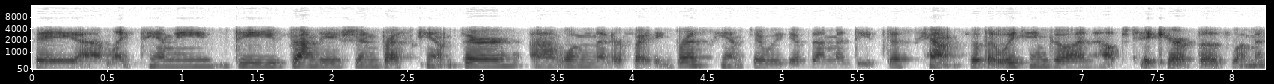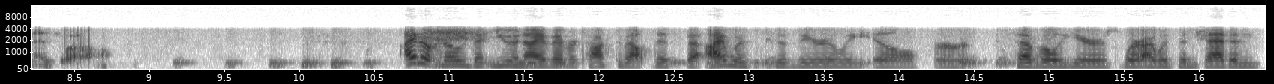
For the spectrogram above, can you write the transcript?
say, um, like Tammy D Foundation breast cancer, uh, women that are fighting breast cancer. We give them a deep discount so that we can go and help take care of those women as well. I don't know that you and I have ever talked about this, but I was severely ill for several years where I was in bed and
